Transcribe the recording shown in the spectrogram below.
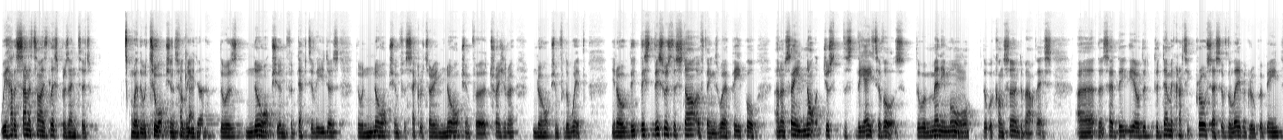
We had a sanitised list presented where there were two options for Okay. leader. There was no option for deputy leaders. There were no option for secretary, no option for treasurer, no option for the whip. You know, this this was the start of things where people, and I'm saying not just the, the eight of us, there were many more that were concerned about this. Uh, that said the you know the, the democratic process of the Labour group had been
